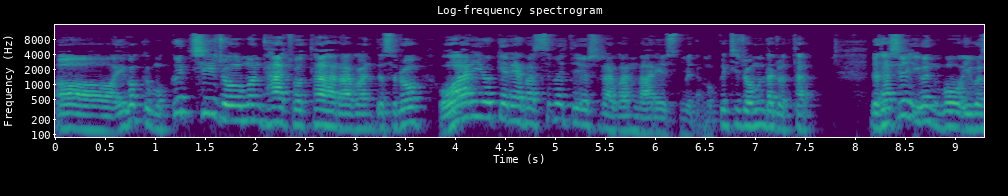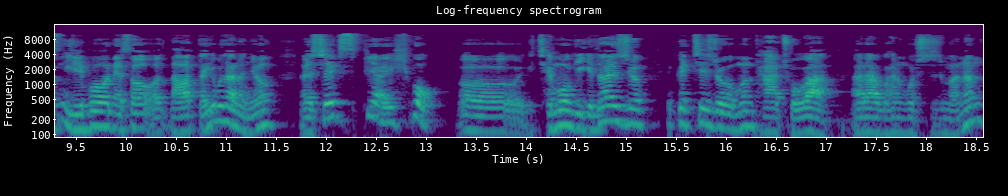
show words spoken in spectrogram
어 이거 그 뭐 끝이 좋으면 다 좋다라고 하는 뜻으로 오아리오케레바 스베테요시라고 하는 말이 있습니다. 뭐 끝이 좋으면 다 좋다. 근데 사실 이건 뭐 이것은 일본에서 나왔다기보다는요 셰익스피어의 희곡 어, 제목이기도 하죠. 끝이 좋으면 다 좋아. 라고 하는 것이지만은,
